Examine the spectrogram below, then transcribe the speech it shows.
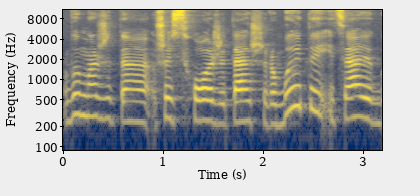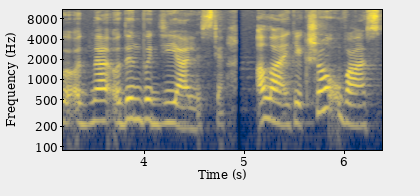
ви можете щось схоже теж робити, і це якби одне один вид діяльності. Але якщо у вас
